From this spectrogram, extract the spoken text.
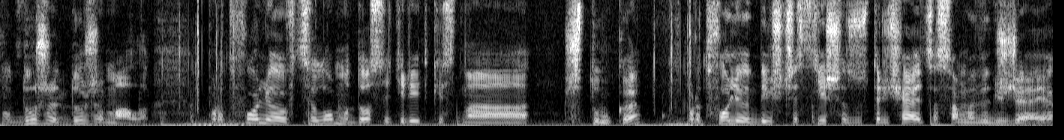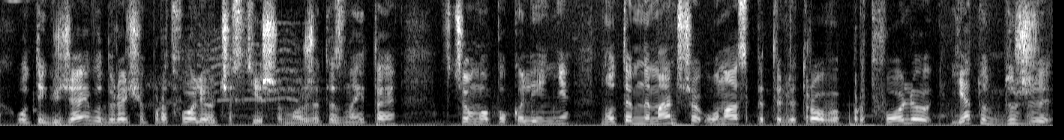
Ну дуже дуже мало. Портфоліо в цілому досить рідкісна штука. Портфоліо більш частіше зустрічається саме в XJ. От XJ, ви, до речі, портфоліо частіше можете знайти в цьому поколінні. Ну тим не менше, у нас п'ятилітрове портфоліо. Я тут дуже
